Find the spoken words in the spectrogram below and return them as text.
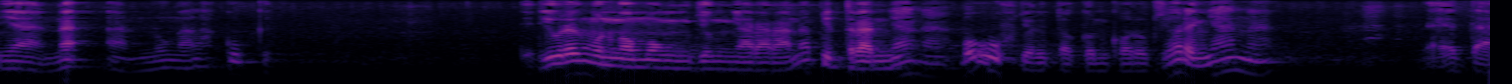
nyana anu ngalakukan jadi orang mau ngomong jeng nyararana pinteran nyana boh jadi token korupsi orang nyana. Eta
